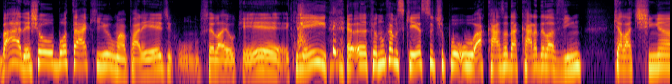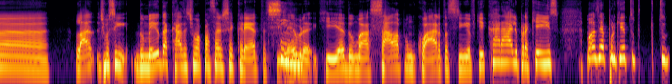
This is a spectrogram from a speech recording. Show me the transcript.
Bah, deixa eu botar aqui uma parede com sei lá eu o quê. É Que nem. é, é que eu nunca me esqueço, tipo, o- a casa da cara dela Vim, que ela tinha. Lá, tipo assim, no meio da casa tinha uma passagem secreta, assim, Sim. lembra? Que ia de uma sala pra um quarto, assim. Eu fiquei, caralho, pra que isso? Mas é porque tu, tu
